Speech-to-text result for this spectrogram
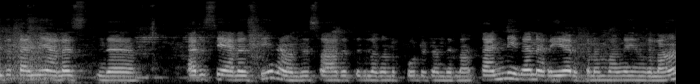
இது தண்ணி அலசி இந்த அரிசி அலசி நான் வந்து சாதத்துக்குள்ள கொண்டு போட்டுட்டு வந்துடலாம். தண்ணி தான் நிறையா இருக்கணும்பாங்க இவங்கெல்லாம்.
